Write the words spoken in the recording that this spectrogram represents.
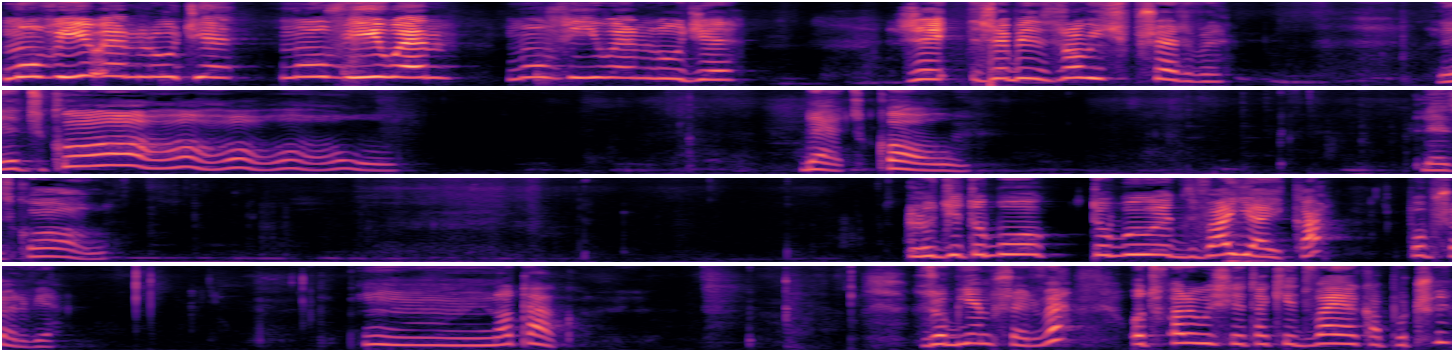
Mówiłem ludzie, mówiłem, mówiłem ludzie, że, żeby zrobić przerwę. Let's go. Let's go. Let's go. Ludzie, to, było, to były dwa jajka po przerwie. Mm, no tak. Zrobiłem przerwę. Otwarły się takie dwa jajka po trzy.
